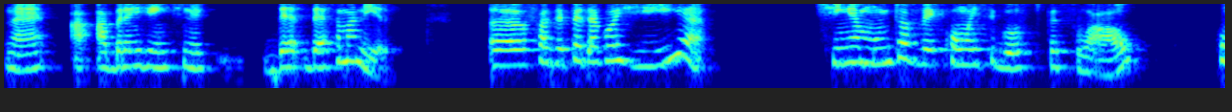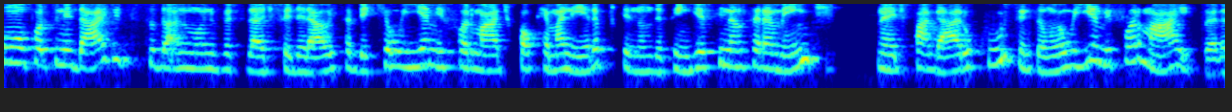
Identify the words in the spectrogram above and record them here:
né, abrangente né, de, dessa maneira. Uh, fazer pedagogia tinha muito a ver com esse gosto pessoal, com a oportunidade de estudar numa universidade federal e saber que eu ia me formar de qualquer maneira, porque não dependia financeiramente né, de pagar o curso, então eu ia me formar, isso era,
